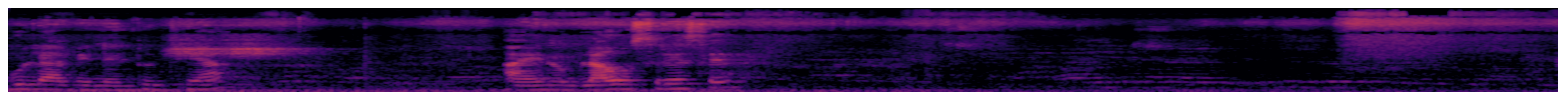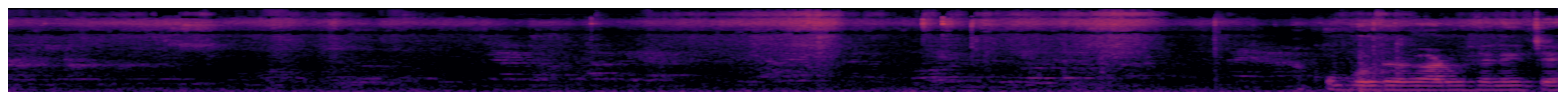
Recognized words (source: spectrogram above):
ગુલાબી ને દૂધિયા. આ એનો બ્લાઉઝ રહેશે. આખું બોર્ડર વાળું છે નીચે.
